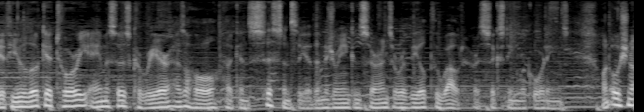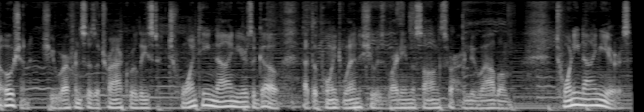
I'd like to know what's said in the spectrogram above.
If you look at Tori Amos's career as a whole, a consistency of imagery and concerns are revealed throughout her 16 recordings. On Ocean to Ocean, she references a track released 29 years ago at the point when she was writing the songs for her new album. 29 years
